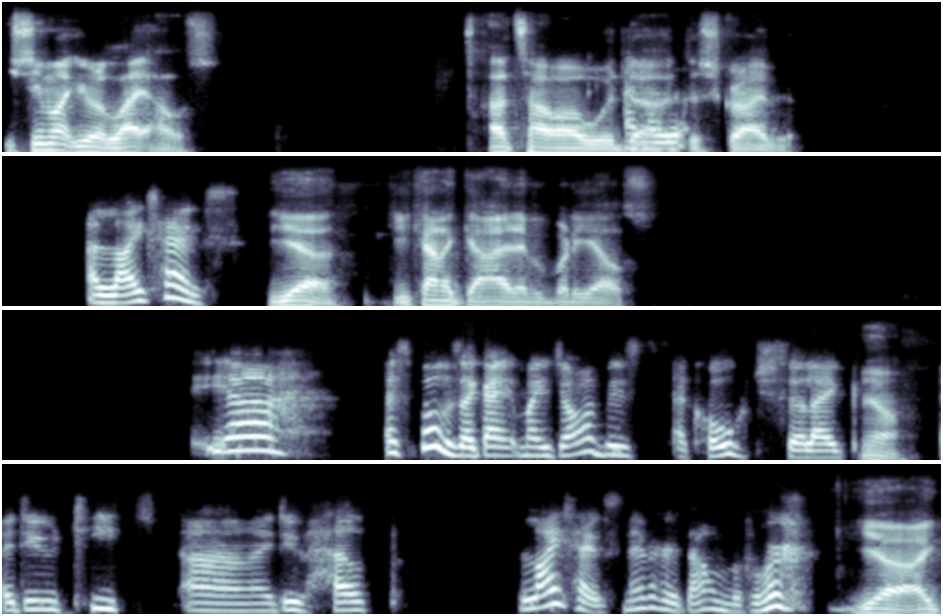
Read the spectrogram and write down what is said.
You seem like you're a lighthouse. That's how I would uh, describe it. A lighthouse. Yeah, you kind of guide everybody else. Yeah, I suppose. Like, I, my job is a coach, so like, yeah, I do teach and I do help. Lighthouse. Never heard that one before. Yeah, I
